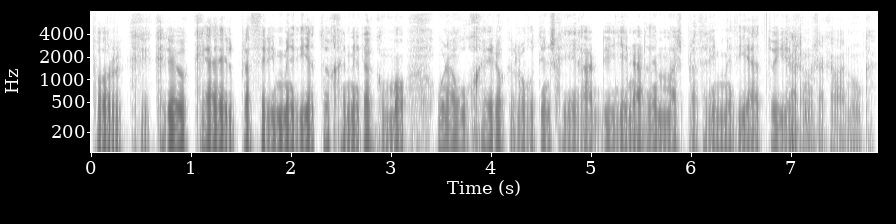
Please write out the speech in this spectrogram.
porque creo que el placer inmediato genera como un agujero que luego tienes que llegar y llenar de más placer inmediato y eso no se acaba nunca.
